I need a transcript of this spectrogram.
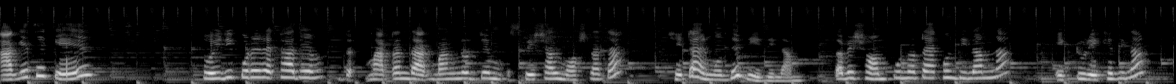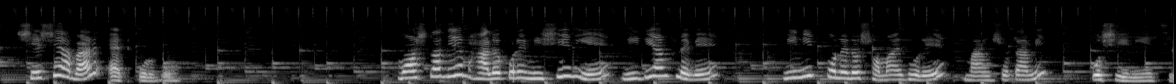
আগে থেকে তৈরি করে রাখা যে মাটন ডাক বাংলোর যে স্পেশাল মশলাটা, সেটা এর মধ্যে দিয়ে দিলাম। তবে সম্পূর্ণটা এখন দিলাম না, একটু রেখে দিলাম। শেষে আবার অ্যাড করব। মশলা দিয়ে ভালো করে মিশিয়ে নিয়ে মিডিয়াম ফ্লেমে মিনিট পনেরো সময় ধরে মাংসটা আমি কষিয়ে নিয়েছি।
